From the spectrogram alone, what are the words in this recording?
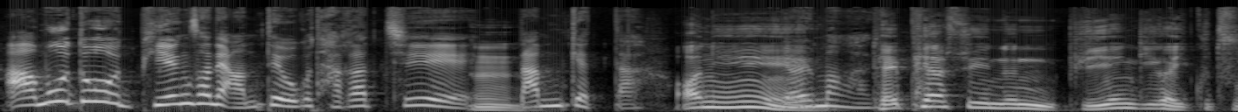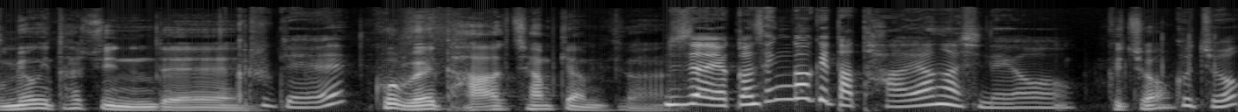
아무도 비행선에 안 태우고 다 같이 음. 남겠다. 아니 열망하겠다. 대피할 수 있는 비행기가 있고 두 명이 탈 수 있는데 그러게. 그걸 왜 다 같이 함께 합니까? 진짜 약간 생각이 다 다양하시네요. 그렇죠? 그죠?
